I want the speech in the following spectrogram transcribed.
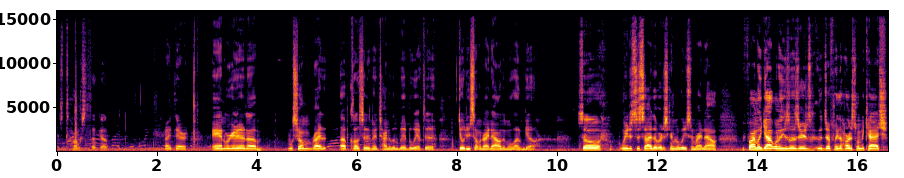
Its tongue stuck up right there, and we're gonna um, we'll show them right up close in a tiny little bit, but we have to go do something right now, and then we'll let him go. So we just decided that we're just gonna release him right now. We finally got one of these lizards. Definitely the hardest one to catch.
